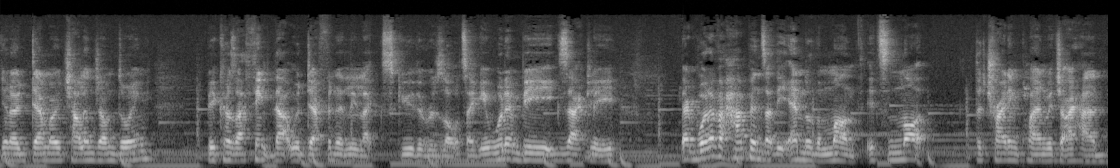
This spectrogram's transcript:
you know demo challenge I'm doing? Because I think that would definitely like skew the results. Like it wouldn't be exactly like whatever happens at the end of the month it's not the trading plan which I had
